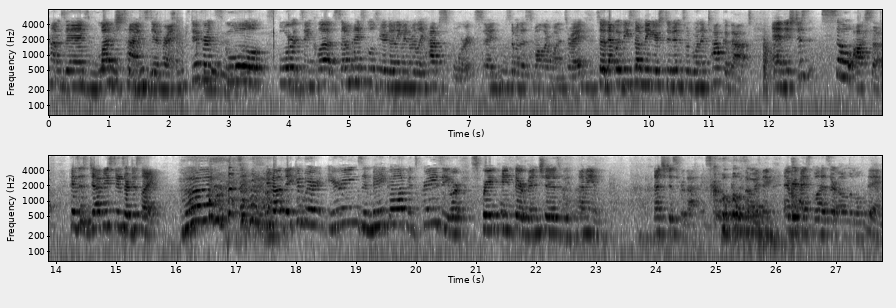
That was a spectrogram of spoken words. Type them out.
comes in, lunchtime's different. Different school sports and clubs. Some high schools here don't even really have sports, and some of the smaller ones, right? So that would be something your students would want to talk about. And it's just so awesome. Because as Japanese students are just like, you know, they can wear earrings and makeup. It's crazy. Or spray paint their benches. We, I mean, that's just for that high school. so I think every high school has their own little thing.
